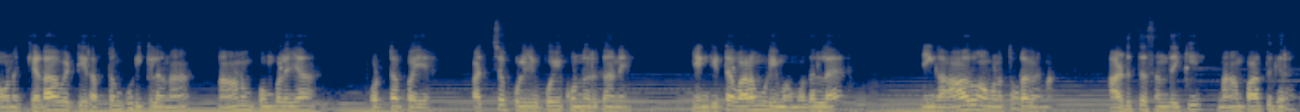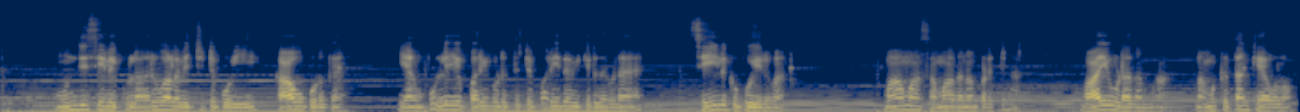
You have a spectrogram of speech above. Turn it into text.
அவனை கெடா வெட்டி ரத்தம் குடிக்கலனா நானும் பொம்பளையா? பொட்ட பைய பச்சை புளிய போய் கொண்டு இருக்கானே. என்கிட்ட வர முடியுமா முதல்ல? நீங்கள் ஆறும் அவனை தொட வேணாம். அடுத்த சந்தைக்கு நான் பார்த்துக்கிறேன் முந்தி சீலைக்குள்ளே அருவாளை வச்சுட்டு போய் காவு கொடுக்கேன். என் பிள்ளையை பறி கொடுத்துட்டு பரிதவிக்கிறத விட செயலுக்கு போயிடுவேன் மாமா சமாதானம் படுத்தினார் வாய் விடாதம்மா நமக்கு தான் கேவலம்.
